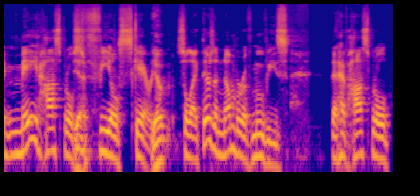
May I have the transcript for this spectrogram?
It made hospitals Yes. feel scary. yep So like there's a number of movies that have hospital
